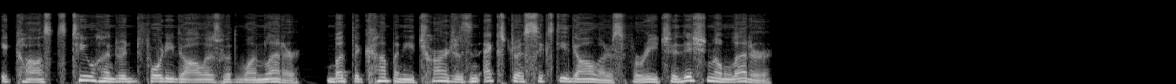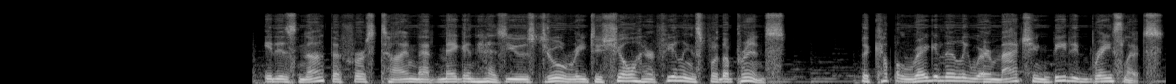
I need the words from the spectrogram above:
It costs $240 with one letter, but the company charges an extra $60 for each additional letter. It is not the first time that Meghan has used jewelry to show her feelings for the prince. The couple regularly wear matching beaded bracelets.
